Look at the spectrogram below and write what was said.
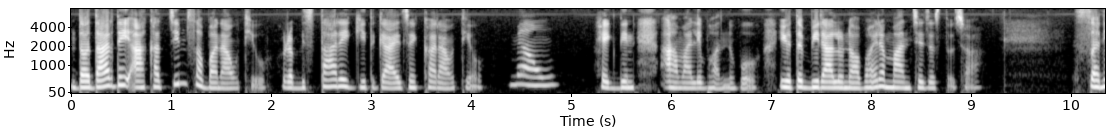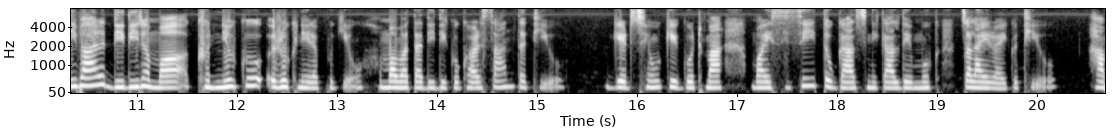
دداد آمس بناؤں ر بستارے گیت گائے کروں ایک دن آم نے یہ تو بالو نچے جس شنیوار د ر روکنی پوگوں ممتا دید کو گھر شا گیٹ چوکے گوٹ میں میسو گاج نکلدے مکھ چلا ہاں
